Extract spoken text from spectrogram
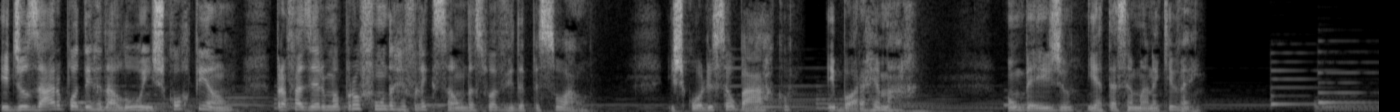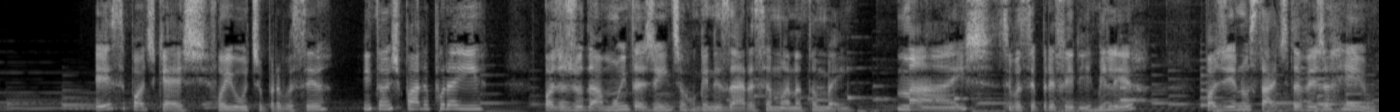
e de usar o poder da lua em escorpião para fazer uma profunda reflexão da sua vida pessoal. Escolha o seu barco e bora remar. Um beijo e até semana que vem. Esse podcast foi útil para você? Então espalha por aí. Pode ajudar muita gente a organizar a semana também. Mas, se você preferir me ler, pode ir no site da Veja Rio,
